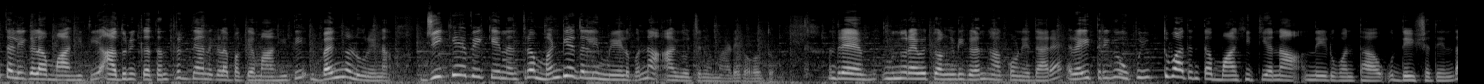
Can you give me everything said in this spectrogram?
ತಳಿಗಳ ಮಾಹಿತಿ, ಆಧುನಿಕ ತಂತ್ರಜ್ಞಾನಗಳ ಬಗ್ಗೆ ಮಾಹಿತಿ, ಬೆಂಗಳೂರಿನ ಜಿಕೆವಿಕೆ ನಂತರ ಮಂಡ್ಯದಲ್ಲಿ ಮೇಳವನ್ನು ಆಯೋಜನೆ ಮಾಡಿರೋದು. ಅಂದರೆ ಮುನ್ನೂರೈವತ್ತು ಅಂಗಡಿಗಳನ್ನು ಹಾಕೊಂಡಿದ್ದಾರೆ. ರೈತರಿಗೆ ಉಪಯುಕ್ತವಾದಂಥ ಮಾಹಿತಿಯನ್ನು ನೀಡುವಂತಹ ಉದ್ದೇಶದಿಂದ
